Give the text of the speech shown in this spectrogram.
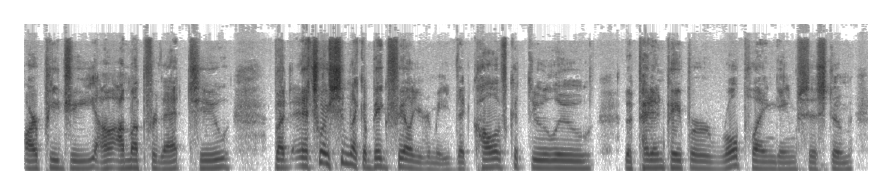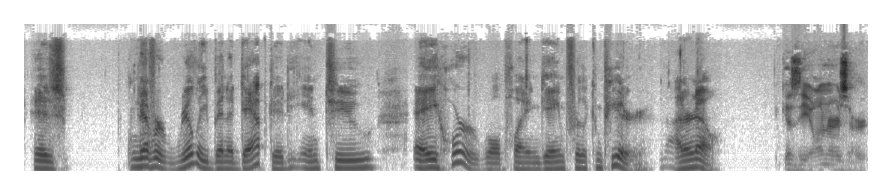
rpg i'm up for that too. But it's always seemed like a big failure to me that call of cthulhu the pen and paper role-playing game system has never really been adapted into a horror role-playing game for the computer. I don't know. Because the owners are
